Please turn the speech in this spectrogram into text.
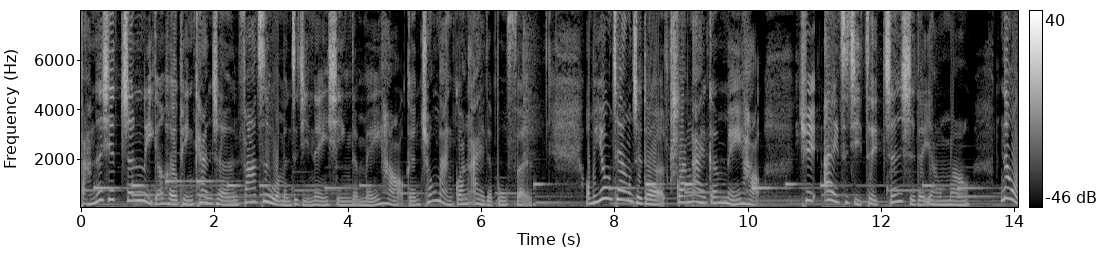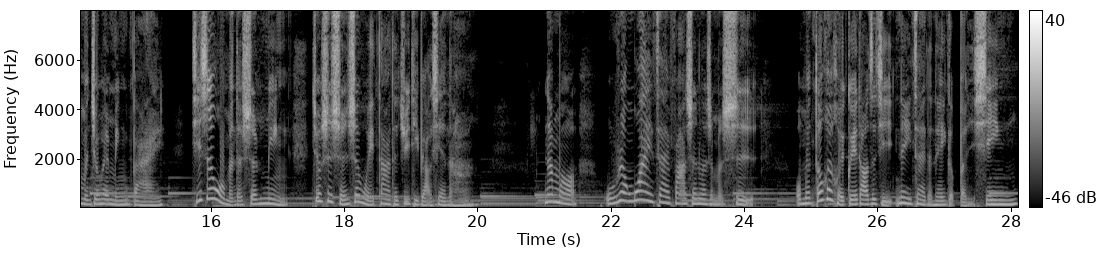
把那些真理跟和平看成发自我们自己内心的美好跟充满关爱的部分，我们用这样子的关爱跟美好去爱自己最真实的样貌，那我们就会明白，其实我们的生命就是神圣伟大的具体表现啊。那么。无论外在发生了什么事，我们都会回归到自己内在的那个本心。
